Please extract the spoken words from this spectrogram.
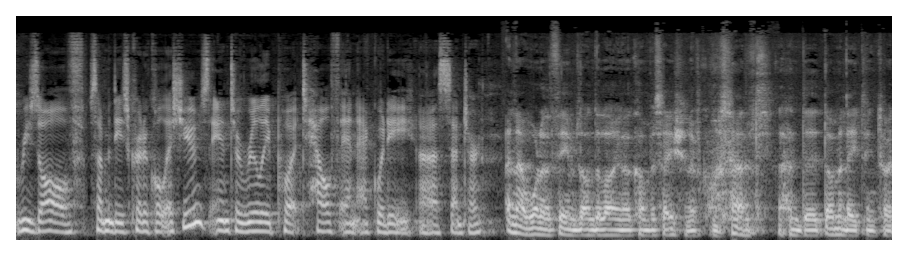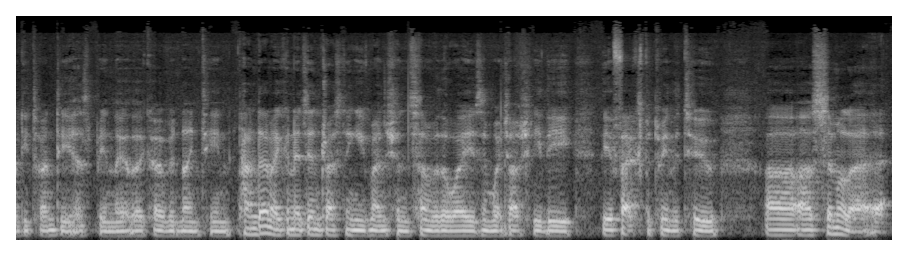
resolve some of these critical issues and to really put health and equity uh, center. And now, one of the themes underlying our conversation, of course, and, and uh, dominating 2020 has been the, the COVID 19 pandemic. And it's interesting you've mentioned some of the ways in which actually the, the effects between the two uh, are similar.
